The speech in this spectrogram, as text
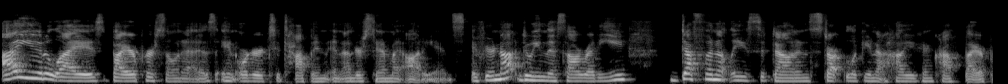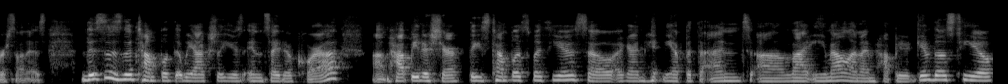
I utilize buyer personas in order to tap in and understand my audience. If you're not doing this already, definitely sit down and start looking at how you can craft buyer personas. This is the template that we actually use inside of Quora. I'm happy to share these templates with you. So again, hit me up at the end uh, via email and I'm happy to give those to you.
